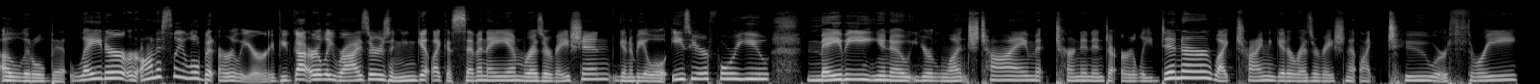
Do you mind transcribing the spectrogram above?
a little bit later or honestly a little bit earlier. If you've got early risers and you can get like a 7 a.m. reservation, going to be a little easier for you. Maybe, you know, your lunchtime, turn it into early dinner, like trying to get a reservation at like 2 or 3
